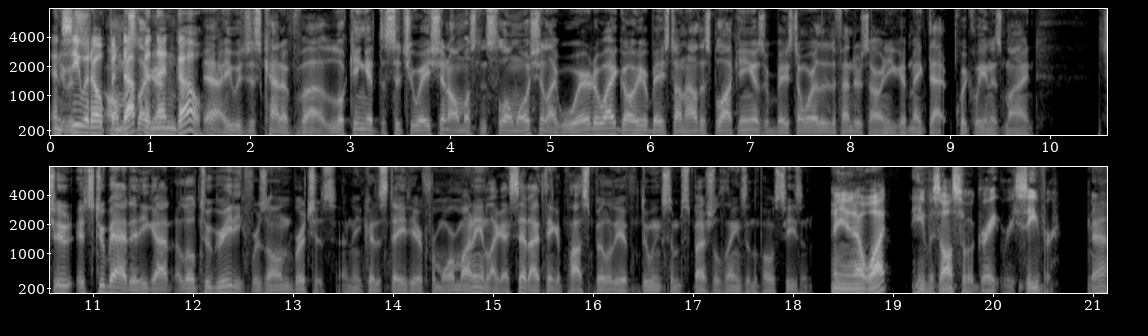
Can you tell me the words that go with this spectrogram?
and He see what opened up like and a- then go. Yeah, he was just kind of uh, looking at the situation almost in slow motion, like where do I go here based on how this blocking is, or based on where the defenders are, and he could make that quickly in his mind. It's too, it's too bad that he got a little too greedy for his own britches, and he could have stayed here for more money. And like I said, I think a possibility of doing some special things in the postseason. And you know what? He was also a great receiver. Yeah,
